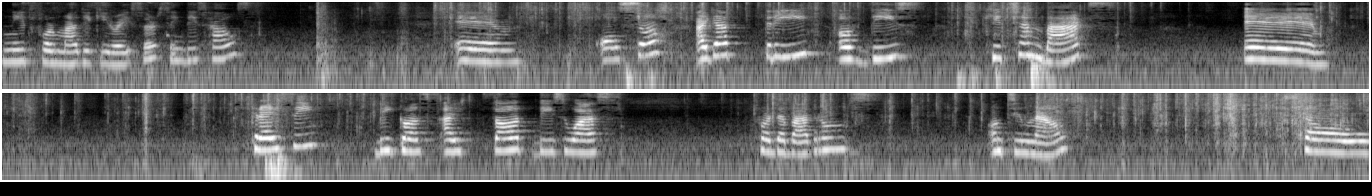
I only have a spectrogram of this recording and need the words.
need for magic erasers in this house. Um, also, I got three of these kitchen bags. Um, crazy because I thought this was for the bathrooms until now. So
